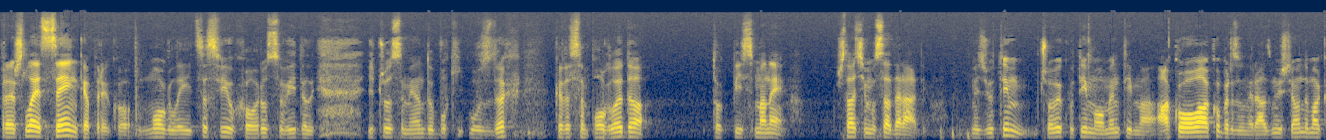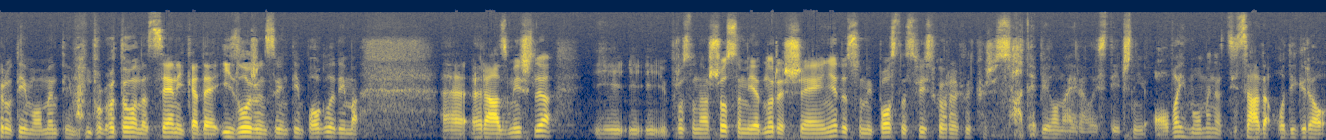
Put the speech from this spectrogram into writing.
Prešla je senka preko mog lica, svi u horu su videli i čuo sam jedan duboki uzdah. Kada sam pogledao, tog pisma nema. Šta ćemo sada da radimo? Međutim, čovek u tim momentima, ako ovako brzo ne razmišlja, onda makar u tim momentima, pogotovo na sceni kada je izložen svim tim pogledima, e, razmišlja i, i, i prosto našao sam jedno rešenje da su mi posle svi skoro rekli, kaže, sada je bilo najrealističniji, ovaj moment si sada odigrao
